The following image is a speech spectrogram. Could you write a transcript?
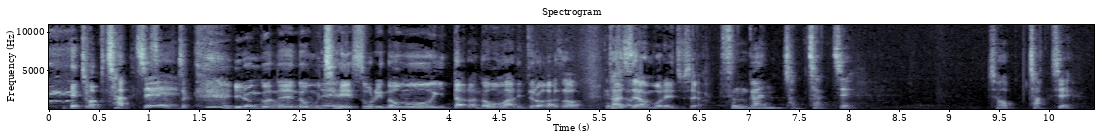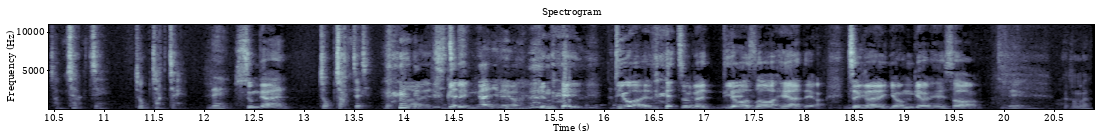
접착제 접착 이런 거는 너무 네. 제 소리 너무 잇따라 너무 많이 들어가서 그쵸. 다시 한번 해주세요. 순간 접착제 접착제 접착제 접착제 네 순간 접착제. 아, 진짜 근데- 순간이네요 근데 띄워야 돼. 저거 띄워서 해야 돼요. 제가 연결해서 네 잠깐만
